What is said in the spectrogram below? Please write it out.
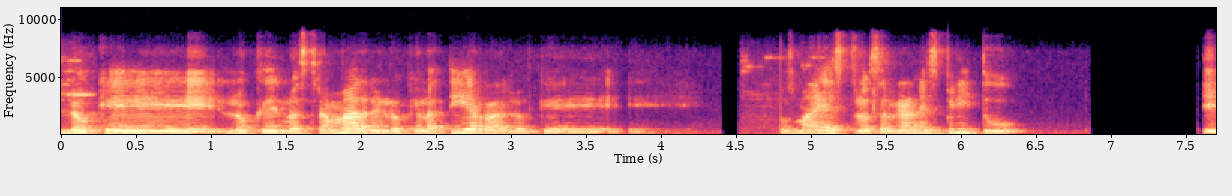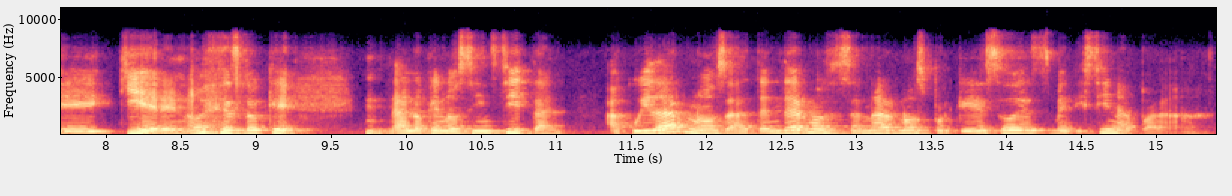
lo, que, lo que nuestra madre, lo que la tierra, lo que eh, los maestros, el gran espíritu eh, quieren, ¿no? Es lo que, a lo que nos incitan, a cuidarnos, a atendernos, a sanarnos, porque eso es medicina para,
